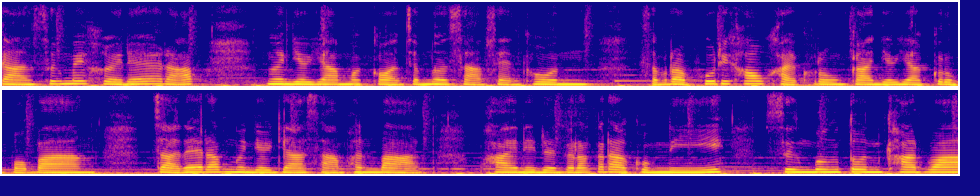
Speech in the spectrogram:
การซึ่งไม่เคยได้รับ เงินเยียวยามาก่อนจำนวน 3 0 0 0 0 0 คนสำหรับผู้ที่เข้าข่ายโครงการเยียวยากลุ่มเปราะบาง จะได้รับเงินเยียวยา 3,000 บาท ภายในเดือนกรกฎาคมนี้ ซึ่งเบื้องต้นคาดว่า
